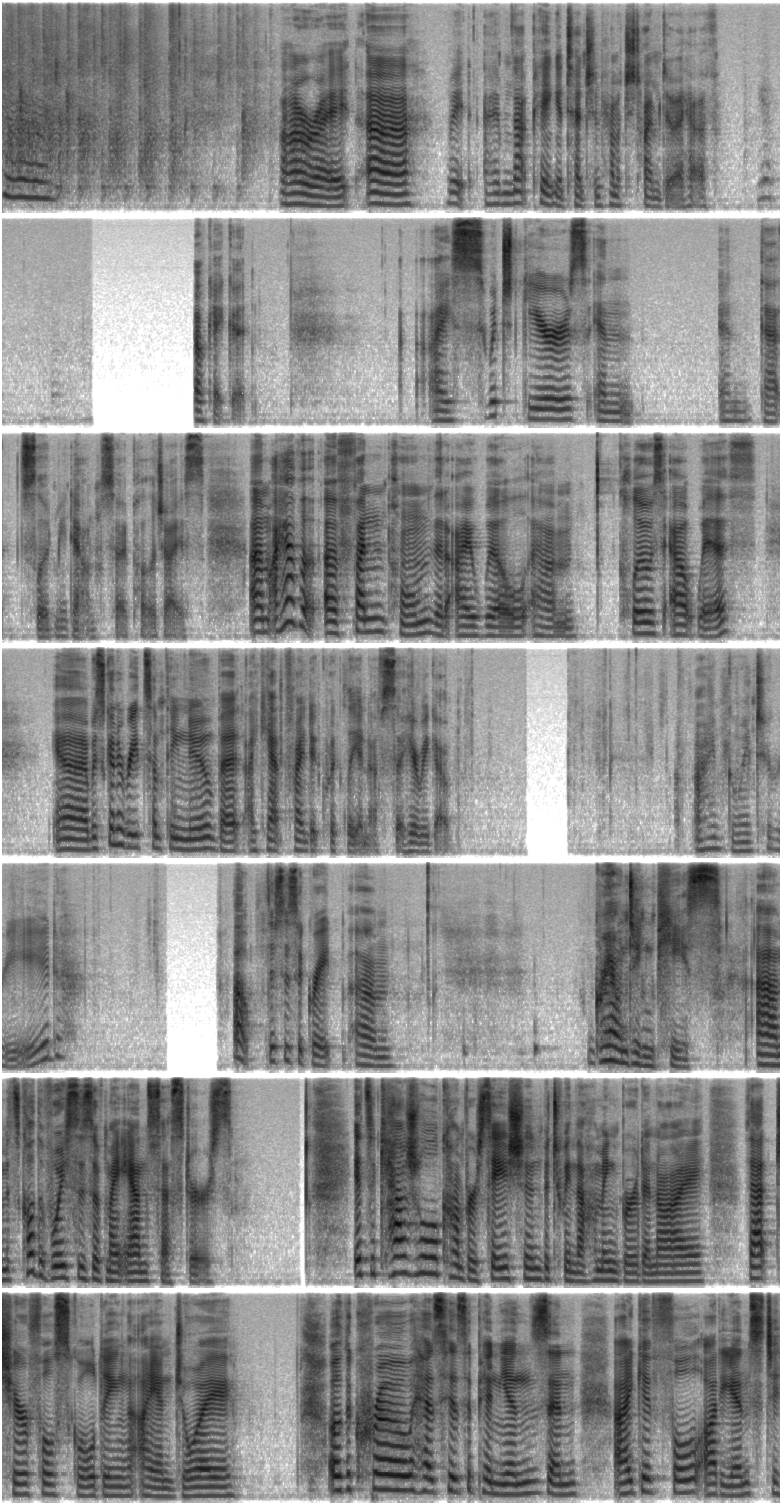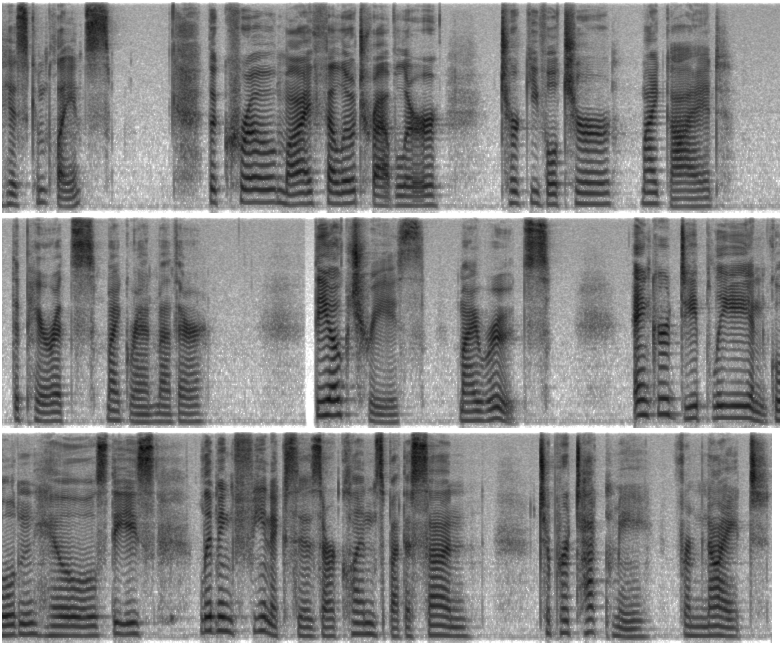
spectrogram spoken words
All right. Uh, wait, I'm not paying attention. How much time do I have? Okay, good. I switched gears and and that slowed me down, so I apologize. Um, I have a, a fun poem that I will um, close out with. Uh, I was going to read something new, but I can't find it quickly enough, so here we go. I'm going to read. Oh, this is a great um, grounding piece. Um, it's called The Voices of My Ancestors. It's a casual conversation between the hummingbird and I, that cheerful scolding I enjoy. Oh, the crow has his opinions, and I give full audience to his complaints. The crow, my fellow traveler, turkey vulture, my guide, the parrots, my grandmother, the oak trees, my roots. Anchored deeply in golden hills, these living phoenixes are cleansed by the sun to protect me from night.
